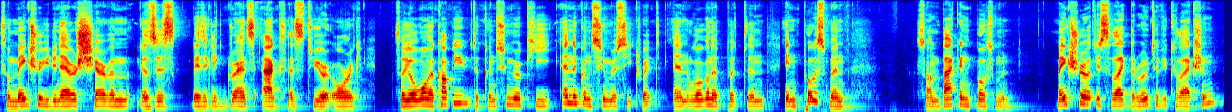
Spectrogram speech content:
so make sure you do never share them because this basically grants access to your org. So you'll want to copy the consumer key and the consumer secret, and we're going to put them in Postman. So I'm back in Postman. Make sure that you select the root of your collection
